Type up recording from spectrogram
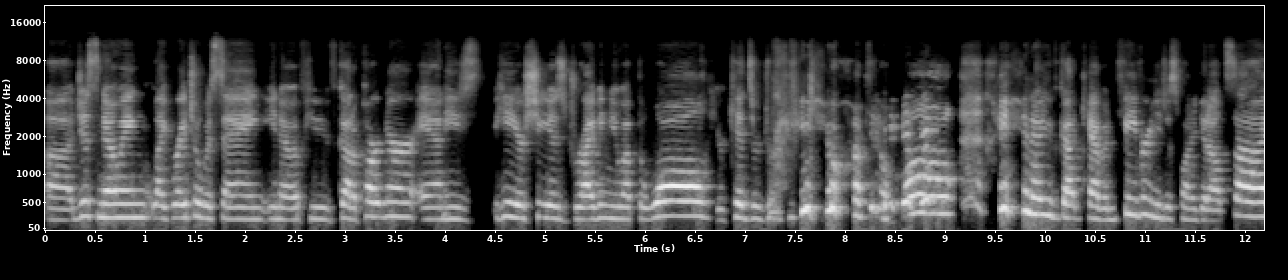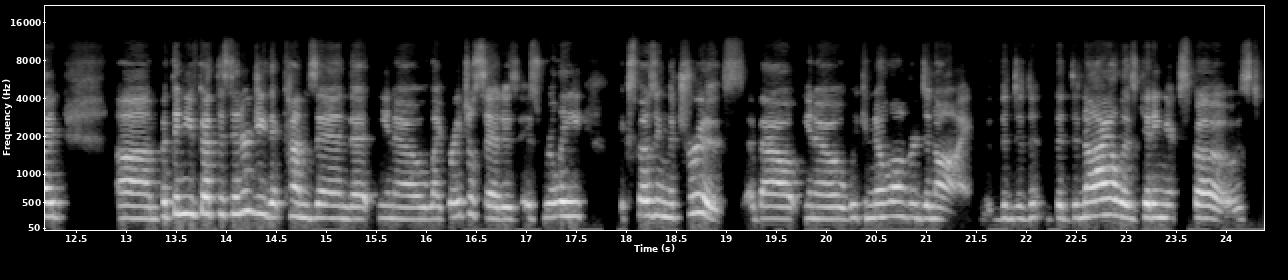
Uh, just knowing, like Rachel was saying, you know, if you've got a partner and he's he or she is driving you up the wall, your kids are driving you up the wall. you know, you've got cabin fever, you just want to get outside. Um, but then you've got this energy that comes in that you know, like Rachel said, is is really exposing the truths about you know we can no longer deny. The, de- the denial is getting exposed.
